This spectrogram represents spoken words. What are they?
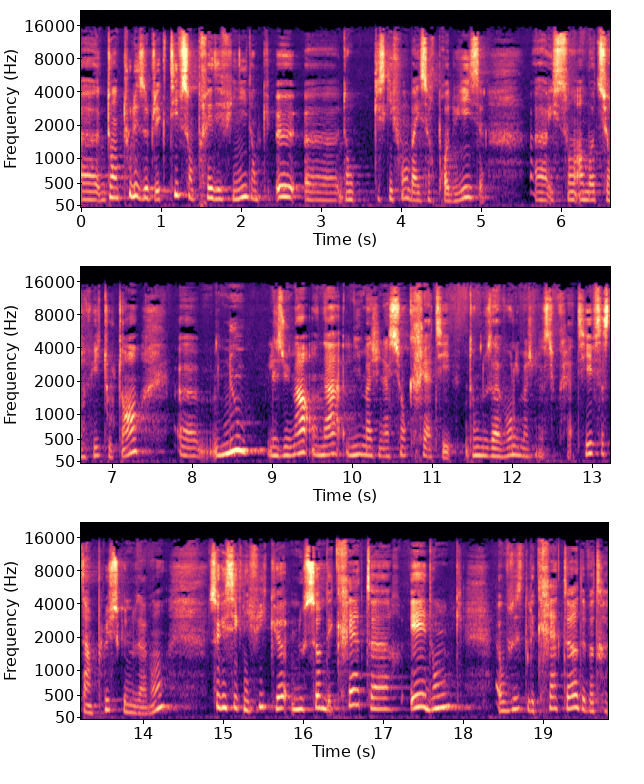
euh, dont tous les objectifs sont prédéfinis, donc eux, qu'est-ce qu'ils font? Bah, Ils se reproduisent, ils sont en mode survie tout le temps. Nous, les humains, on a l'imagination créative. Donc nous avons l'imagination créative, ça c'est un plus que nous avons ce qui signifie que nous sommes des créateurs. Et donc, vous êtes le créateur de votre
